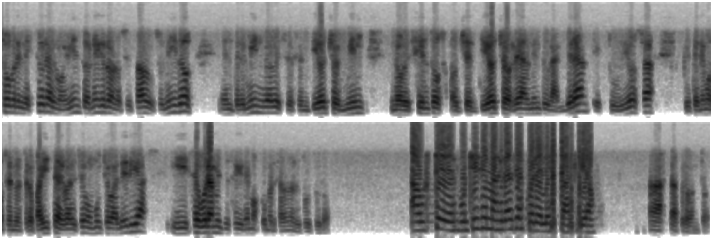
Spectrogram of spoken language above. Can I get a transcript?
sobre la historia del movimiento negro en los Estados Unidos entre 1968 y 1988, realmente una gran estudiosa que tenemos en nuestro país. Te agradecemos mucho, Valeria, y seguramente seguiremos conversando en el futuro. A ustedes, muchísimas gracias por el espacio. Hasta pronto.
